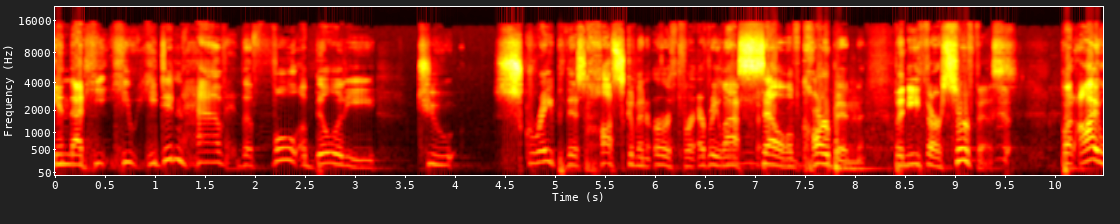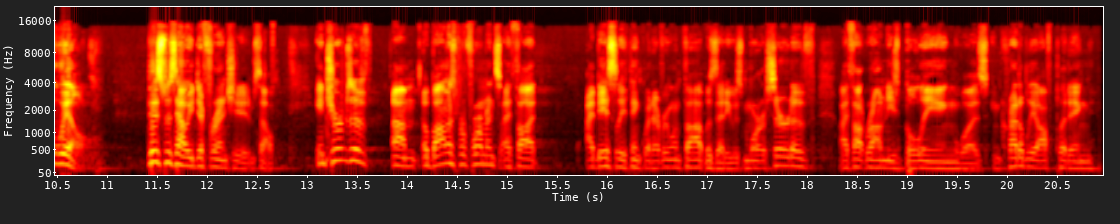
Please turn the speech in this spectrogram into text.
in that he, he, he didn't have the full ability to scrape this husk of an earth for every last cell of carbon beneath our surface. But I will. this was how he differentiated himself. In terms of um, Obama's performance, I thought, I basically think what everyone thought was that he was more assertive. I thought Romney's bullying was incredibly off putting.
